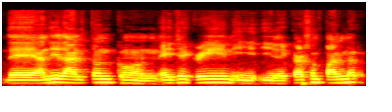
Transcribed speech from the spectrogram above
de, Andy Dalton con AJ Green y, de Carson Palmer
